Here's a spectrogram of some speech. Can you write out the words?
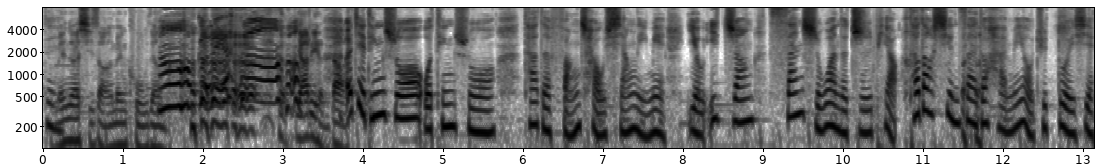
对每天都在洗澡那边哭这样子。哦，好可怜，压力很大。而且听说，我听说他的防潮箱里面有一张三十万的支票，他到现在都还没有去兑现。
